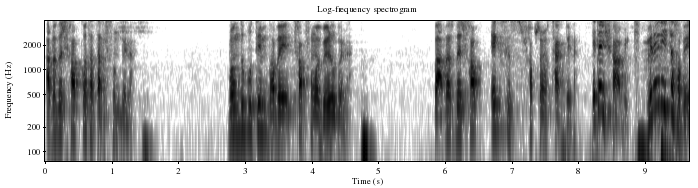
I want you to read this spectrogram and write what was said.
আপনাদের সব কথা তারা শুনবে না। বন্ধুপ্রতিমভাবে সবসময় বেরোবে না। বা আপনাদের সব এক্সেস সবসময় থাকবে না। এটাই স্বাভাবিক। মেনে নিতে হবে,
